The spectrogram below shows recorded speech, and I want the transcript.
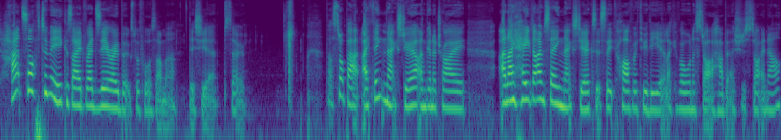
Hats off to me because I had read zero books before summer this year. So that's not bad. I think next year I'm gonna try and I hate that I'm saying next year because it's like halfway through the year. Like if I want to start a habit, I should just start it now.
